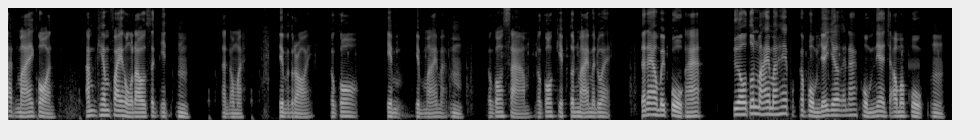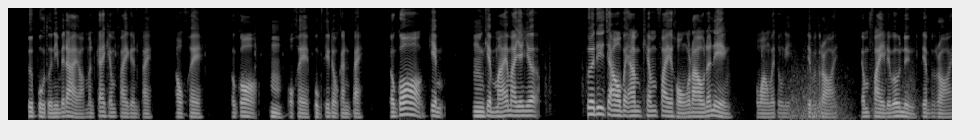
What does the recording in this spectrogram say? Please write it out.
ตัดไม้ก่อนอัมแคมไฟของเราสักนิด อืม ตัดออกมา เรียบร้อย แล้วก็เก็บเก็บไม้มา อืม แล้วก็สามแล้วก็เก็บต้นไม้มาด้วย จะได้เอาไปปลูกฮะคือเอาต้นไม้มาให้กับผมเยอะๆนะ ผมเนี่ยจะเอามาปลูก อืมคือปลูกตัวนี้ไม่ได้หรอ มันใกล้แคมป์ไฟเกินไป โอเค แล้วก็ อืม โอเค ปลูกที่เดียวกันไป แล้วก็เก็บ อืม เก็บไม้มาเยอะๆ เพื่อที่จะเอาไปอัมแคมป์ไฟของเรานั่นเองวางไว้ตรงนี้ เรียบร้อย แคมป์ไฟเลเวลหนึ่งเรียบร้อย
